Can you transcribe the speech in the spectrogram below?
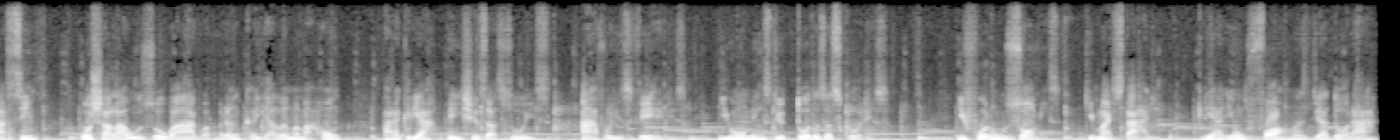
Assim, Oxalá usou a água branca e a lama marrom para criar peixes azuis, árvores verdes e homens de todas as cores. E foram os homens que mais tarde criariam formas de adorar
